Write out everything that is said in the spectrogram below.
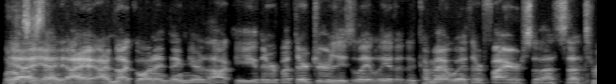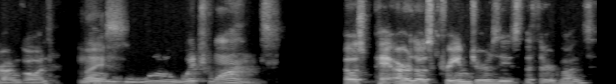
What yeah, yeah. There? I, I'm not going anything near the hockey either, but their jerseys lately that they come out with are fire. So that's that's where I'm going. Nice. Whoa, which ones? Those pa- are those cream jerseys, the third ones.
